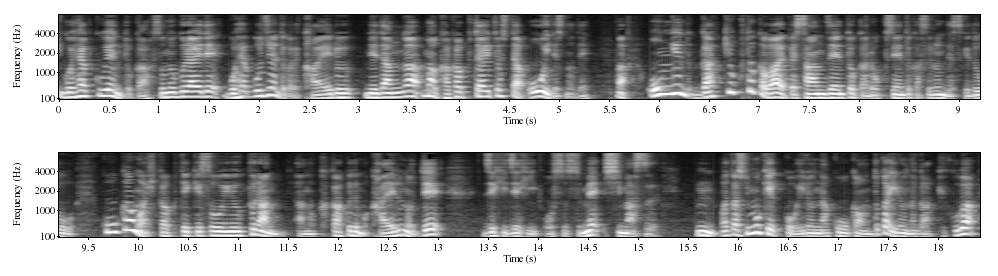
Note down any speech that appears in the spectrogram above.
500円とかそのぐらいで550円とかで買える値段が、まあ、価格帯としては多いですので、まあ、音源楽曲とかはやっぱり3000円とか6000円とかするんですけど交換は比較的そういうプランあの価格でも買えるのでぜひぜひおすすめします。うん、私も結構いろんな効果音とかいろんな楽曲は、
